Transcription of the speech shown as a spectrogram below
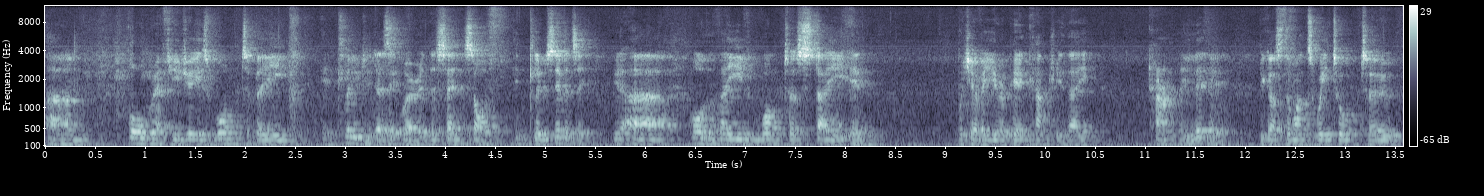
um, all refugees want to be included, as it were, in the sense of inclusivity, uh, or that they even want to stay in whichever European country they currently live in. Because the ones we talk to,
